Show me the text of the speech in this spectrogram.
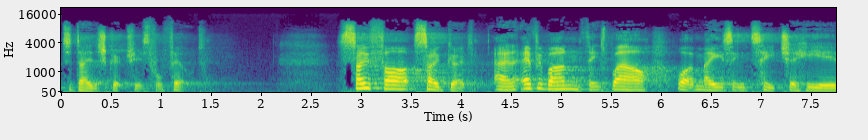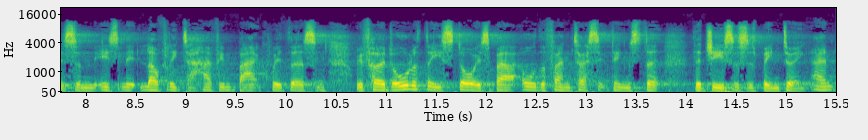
Today the scripture is fulfilled. So far, so good. And everyone thinks, wow, what amazing teacher he is, and isn't it lovely to have him back with us? And we've heard all of these stories about all the fantastic things that, that Jesus has been doing. And,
